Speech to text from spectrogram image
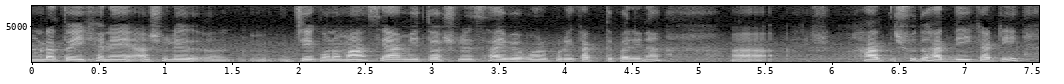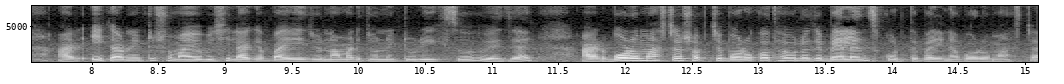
আমরা তো এখানে আসলে, যে কোনো মাছে আমি তো আসলে ছাই ব্যবহার করে কাটতে পারি না। হাত, শুধু হাত দিয়েই কাটি। আর এই কারণে একটু সময়ও বেশি লাগে বা এই জন্য আমার জন্য একটু রিক্সও হয়ে যায়। আর বড় মাছটা সবচেয়ে বড় কথা হলো যে ব্যালেন্স করতে পারি না বড় মাছটা।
